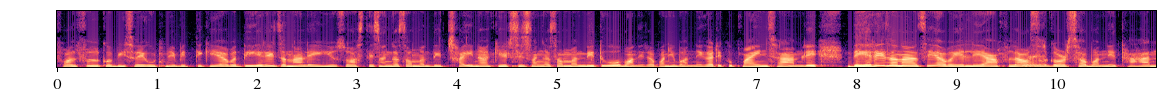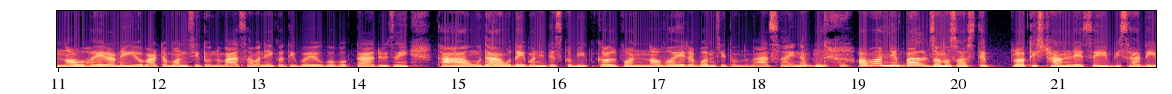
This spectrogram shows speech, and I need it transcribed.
फलफुलको विषय उठ्ने बित्तिकै अब धेरैजनाले यो स्वास्थ्यसँग सम्बन्धित छैन कृषिसँग सम्बन्धित हो भनेर पनि भन्ने गरेको पाइन्छ हामीले। धेरैजना चाहिँ अब यसले आफूलाई असर गर्छ भन्ने थाहा नभएर नै योबाट वञ्चित हुनुभएको छ भने कतिपय उपभोक्ताहरू चाहिँ थाहा हुँदा हुँदै पनि त्यसको विकल्प नभएर वञ्चित हुनुभएको छ होइन? अब नेपाल जनस्वास्थ्य प्रतिष्ठानले चाहिँ विषादी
